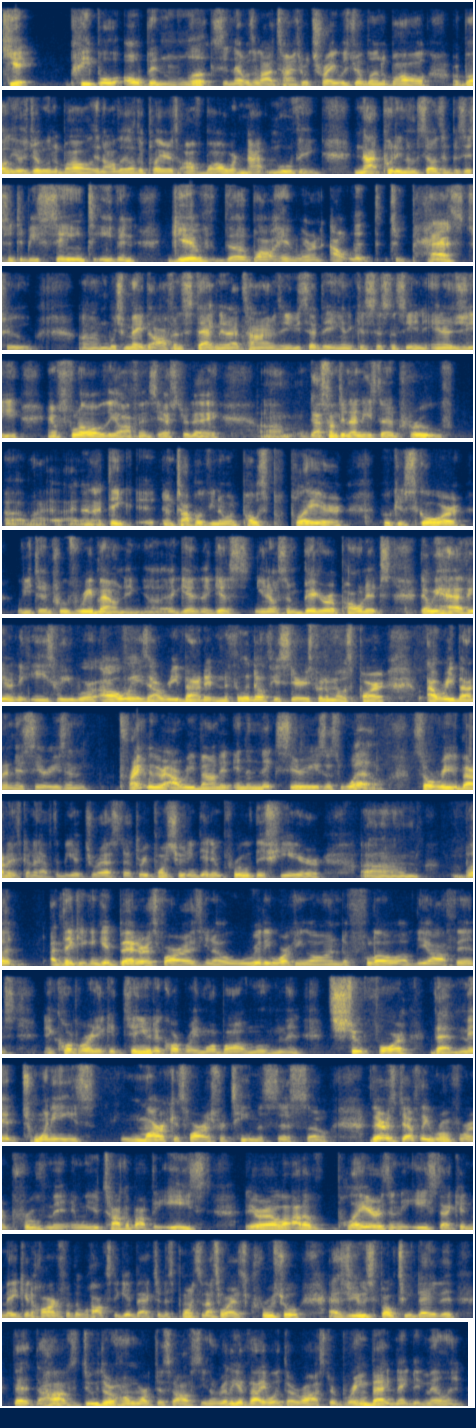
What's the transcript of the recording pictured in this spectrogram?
get people open looks. And there was a lot of times where Trae was dribbling the ball or Bogi was dribbling the ball, and all the other players off ball were not moving, not putting themselves in position to be seen to even give the ball handler an outlet to pass to. Um, which made the offense stagnant at times. And you said the inconsistency and energy and flow of the offense yesterday. Um, that's something that needs to improve. Um, I, I, and I think on top of you know a post player who can score, we need to improve rebounding. Uh, again, against you know some bigger opponents that we have here in the East, we were always out rebounded in the Philadelphia series for the most part, out rebounding this series, and frankly, we were out rebounded in the Knicks series as well. So rebounding is going to have to be addressed. The three point shooting did improve this year, um, but I think it can get better as far as you know really working on the flow of the offense, incorporating, continue to incorporate more ball movement, shoot for that mid twenties mark as far as for team assists. So there's definitely room for improvement. And when you talk about the East, there are a lot of players in the East that can make it hard for the Hawks to get back to this point. So that's why it's crucial, as you spoke to, David, that the Hawks do their homework this offseason, really evaluate their roster, bring back Nate McMillan,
